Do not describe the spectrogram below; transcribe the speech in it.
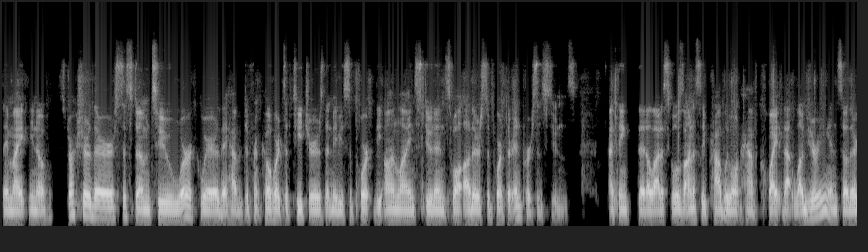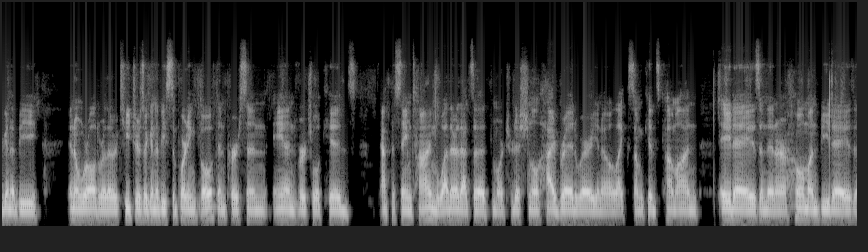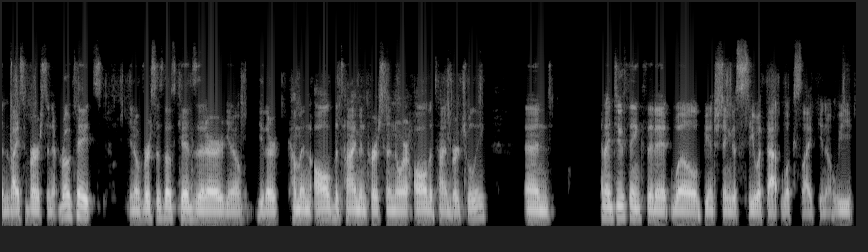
they might, you know, structure their system to work where they have different cohorts of teachers that maybe support the online students while others support their in-person students. I think that a lot of schools honestly probably won't have quite that luxury. And so they're going to be in a world where their teachers are going to be supporting both in person and virtual kids at the same time, whether that's a more traditional hybrid where, you know, like some kids come on A days and then are home on B days and vice versa, and it rotates, you know, versus those kids that are, you know, either coming all the time in person or all the time virtually. And and I do think that it will be interesting to see what that looks like. You know, we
